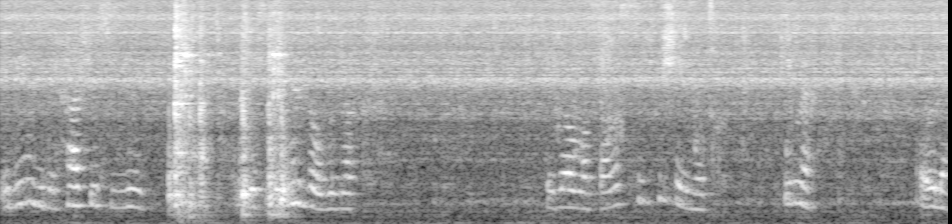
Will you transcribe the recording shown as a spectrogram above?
Dediğim gibi her şey sizin desteğinizle olacak. Siz olmasanız hiçbir şey yok. Değil mi? Öyle.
